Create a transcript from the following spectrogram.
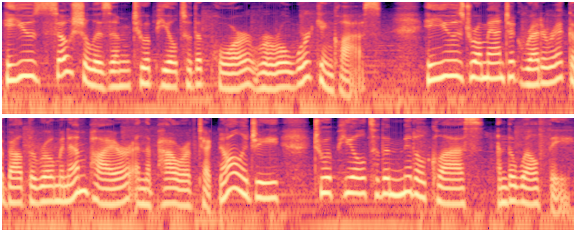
He used socialism to appeal to the poor, rural working class. He used romantic rhetoric about the Roman Empire and the power of technology to appeal to the middle class and the wealthy.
